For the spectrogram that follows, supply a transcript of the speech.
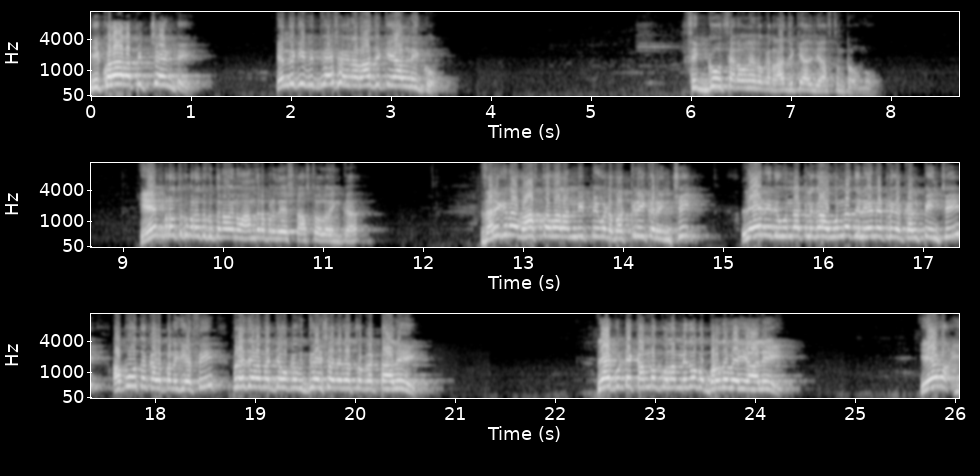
ఈ కులాల పిచ్చేంటి? ఎందుకు ఈ విద్వేషమైన రాజకీయాలు నీకు? సిగ్గు సెరవు అనేది ఒక రాజకీయాలు చేస్తుంటావు నువ్వు. ఏం బ్రతుకు బ్రతుకుతున్నావు నువ్వు ఆంధ్రప్రదేశ్ రాష్ట్రంలో ఇంకా? జరిగిన వాస్తవాలన్నింటినీ కూడా వక్రీకరించి లేనిది ఉన్నట్లుగా ఉన్నది లేనట్లుగా కల్పించి అభూత కల్పన చేసి ప్రజల మధ్య ఒక విద్వేషాన్ని రెచ్చగొట్టాలి. లేకుంటే కమ్మ కులం మీద ఒక బురద వేయాలి. ఏం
